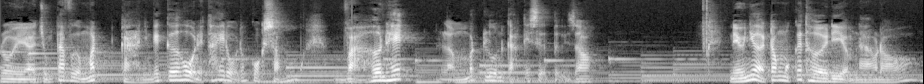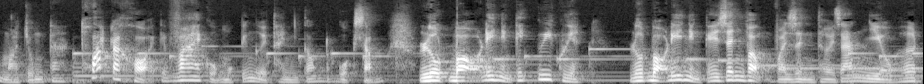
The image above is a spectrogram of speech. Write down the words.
rồi à, chúng ta vừa mất cả những cái cơ hội để thay đổi trong cuộc sống, và hơn hết là mất luôn cả cái sự tự do. Nếu như ở trong một cái thời điểm nào đó mà chúng ta thoát ra khỏi cái vai của một cái người thành công trong cuộc sống, lột bỏ đi những cái uy quyền, lột bỏ đi những cái danh vọng và dành thời gian nhiều hơn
